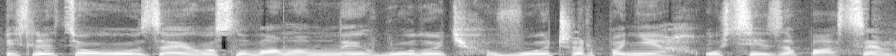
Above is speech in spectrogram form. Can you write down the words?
Після цього, за його словами, в них будуть вичерпані усі запаси.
